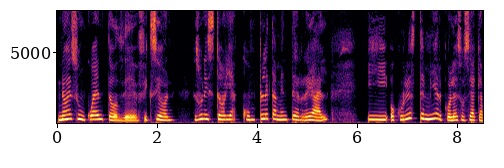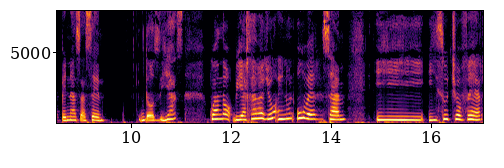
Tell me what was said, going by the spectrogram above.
no es un cuento de ficción, es una historia completamente real y ocurrió este miércoles, o sea que apenas hace dos días, cuando viajaba yo en un Uber, Sam, y, su chofer,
